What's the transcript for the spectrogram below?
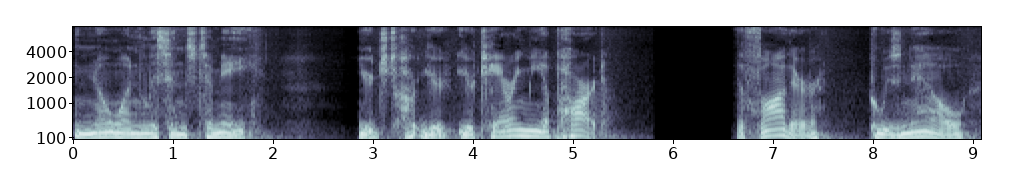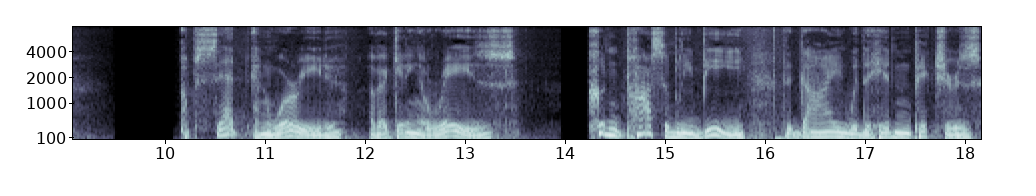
no one listens to me. You're, you're, you're tearing me apart. The father, who is now upset and worried about getting a raise, couldn't possibly be the guy with the hidden pictures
